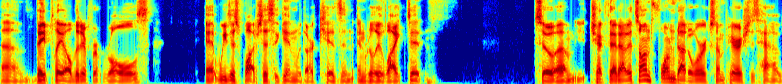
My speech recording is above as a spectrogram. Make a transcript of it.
Um, they play all the different roles. And we just watched this again with our kids and, and really liked it. So um, check that out. It's on formed.org. Some parishes have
